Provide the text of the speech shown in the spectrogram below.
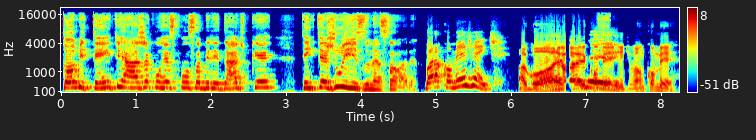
Tome tento e haja com responsabilidade, porque tem que ter juízo nessa hora. Bora comer, gente? Agora é, hora de comer, gente. Vamos comer.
